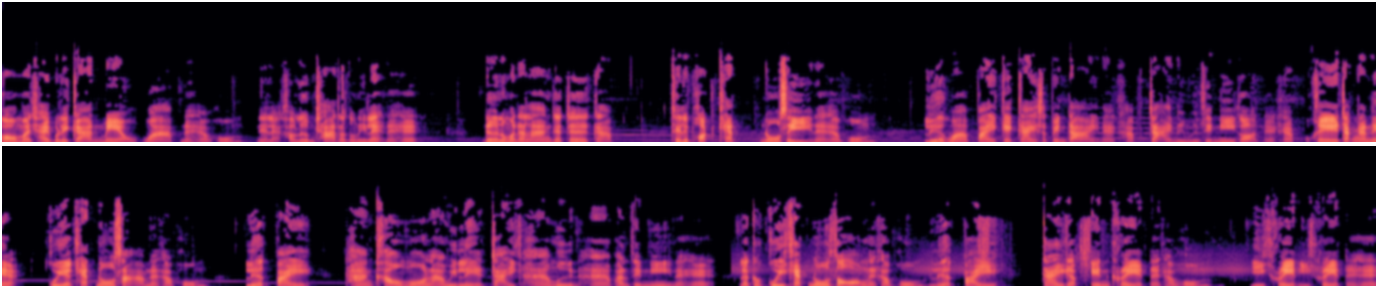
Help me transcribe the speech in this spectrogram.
ก็มาใช้บริการแมววาร์ปนะครับผมเนี่ยแหละเขาเริ่มชาร์จเราตรงนี้แหละนะฮะเดินลงมาด้านล่างจะเจอกับเทเลพอร์ตแคทโน4นะครับผมเลือกว่าไปใกล้ๆสเปนได้นะครับจ่าย1 0,000เซนนี่ก่อนนะครับโอเค จากนั้นเนี่ยคุยกับแคทโน3นะครับผมเลือกไปทางเข้ามอล่าวิลเลจจ่ายอีก 55,000เซนนี่นะฮะแล้วก็คุยแคทโน2นะครับผมเลือกไปใกล้กับเอนเครดนะครับผม e c r a d e e c r a d e นะฮะ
